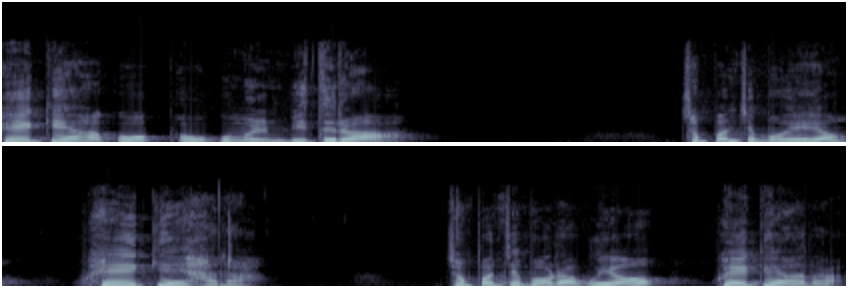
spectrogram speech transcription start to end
회개하고 복음을 믿으라. 첫 번째 뭐예요? 회개하라. 첫 번째 뭐라고요? 회개하라.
